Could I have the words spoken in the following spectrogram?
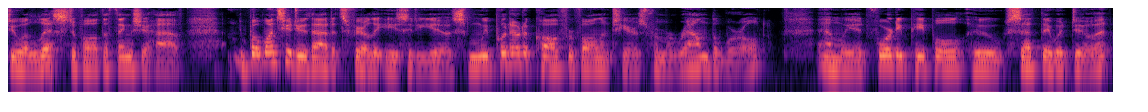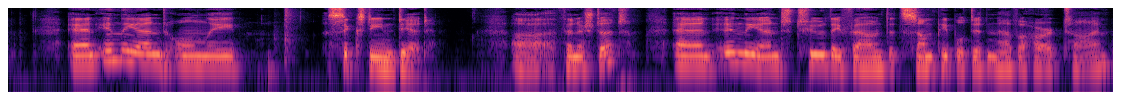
do a list of all the things you have. But once you do that, it's fairly easy to use. we put out a call for volunteers from around the world, and we had 40 people who said they would do it. And in the end, only 16 did. Uh, finished it. And in the end, too, they found that some people didn't have a hard time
